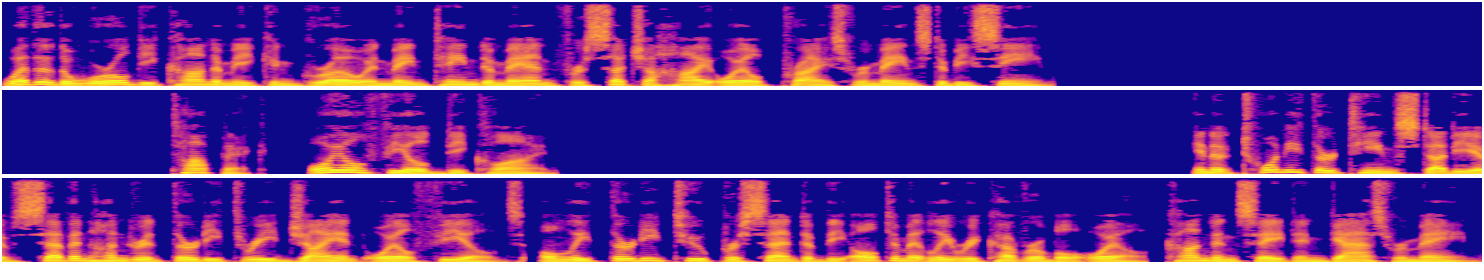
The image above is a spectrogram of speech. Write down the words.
Whether the world economy can grow and maintain demand for such a high oil price remains to be seen. Oil field decline In a 2013 study of 733 giant oil fields, only 32% of the ultimately recoverable oil, condensate and gas remained.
